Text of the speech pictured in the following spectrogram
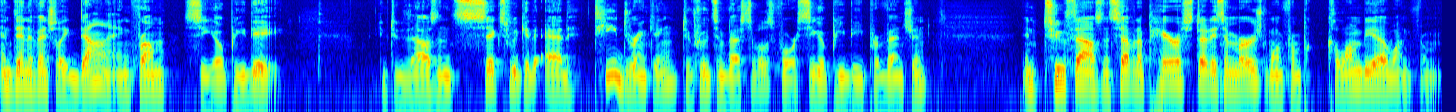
and then eventually dying, from COPD. In 2006, we could add tea drinking to fruits and vegetables for COPD prevention. In 2007, a pair of studies emerged, one from Columbia, one from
